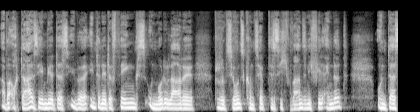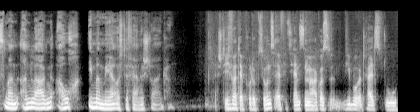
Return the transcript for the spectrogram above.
Aber auch da sehen wir, dass über Internet of Things und modulare Produktionskonzepte sich wahnsinnig viel ändert und dass man Anlagen auch immer mehr aus der Ferne steuern kann. Stichwort der Produktionseffizienzen, Markus. Wie beurteilst du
